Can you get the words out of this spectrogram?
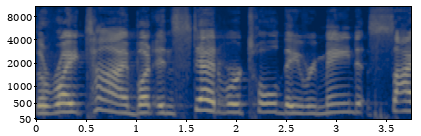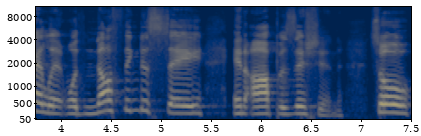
the right time, but instead we're told they remained silent with nothing to say in opposition. So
